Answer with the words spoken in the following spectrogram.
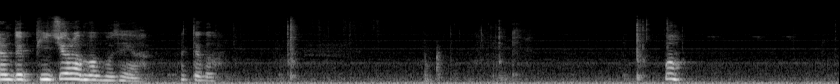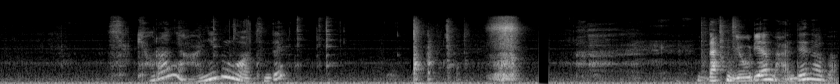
여러분들 비주얼 한번 보세요. 아 뜨거. 어. 계란이 안 익은 것 같은데? 난 요리하면 안 되나 봐.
